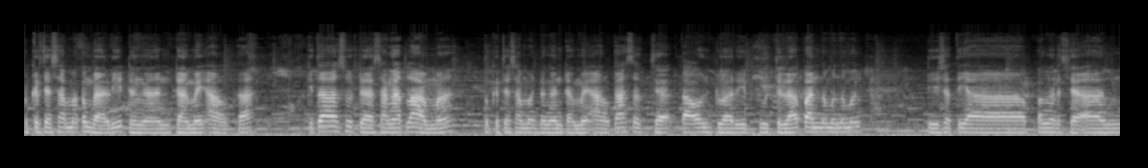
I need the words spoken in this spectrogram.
bekerja sama kembali dengan Damai Alka. Kita sudah sangat lama bekerja sama dengan Damai Alka sejak tahun 2008 teman-teman. Di setiap pengerjaan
